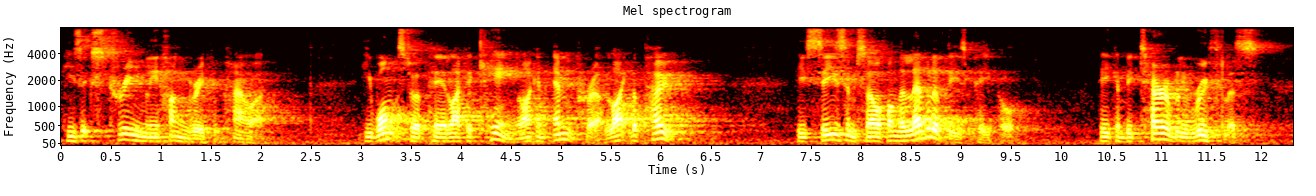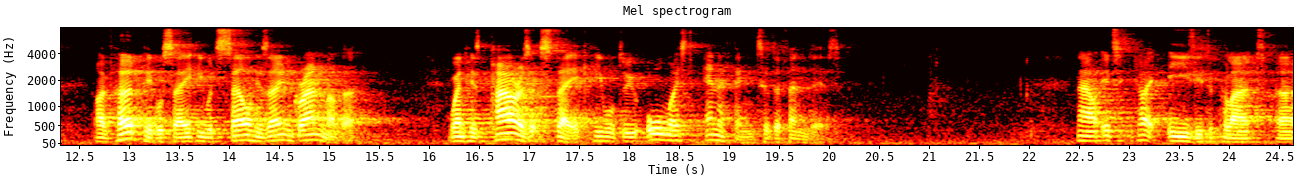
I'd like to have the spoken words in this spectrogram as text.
He's extremely hungry for power. He wants to appear like a king, like an emperor, like the Pope. He sees himself on the level of these people. He can be terribly ruthless. I've heard people say he would sell his own grandmother. When his power is at stake, he will do almost anything to defend it. Now, it's quite easy to pull out uh,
